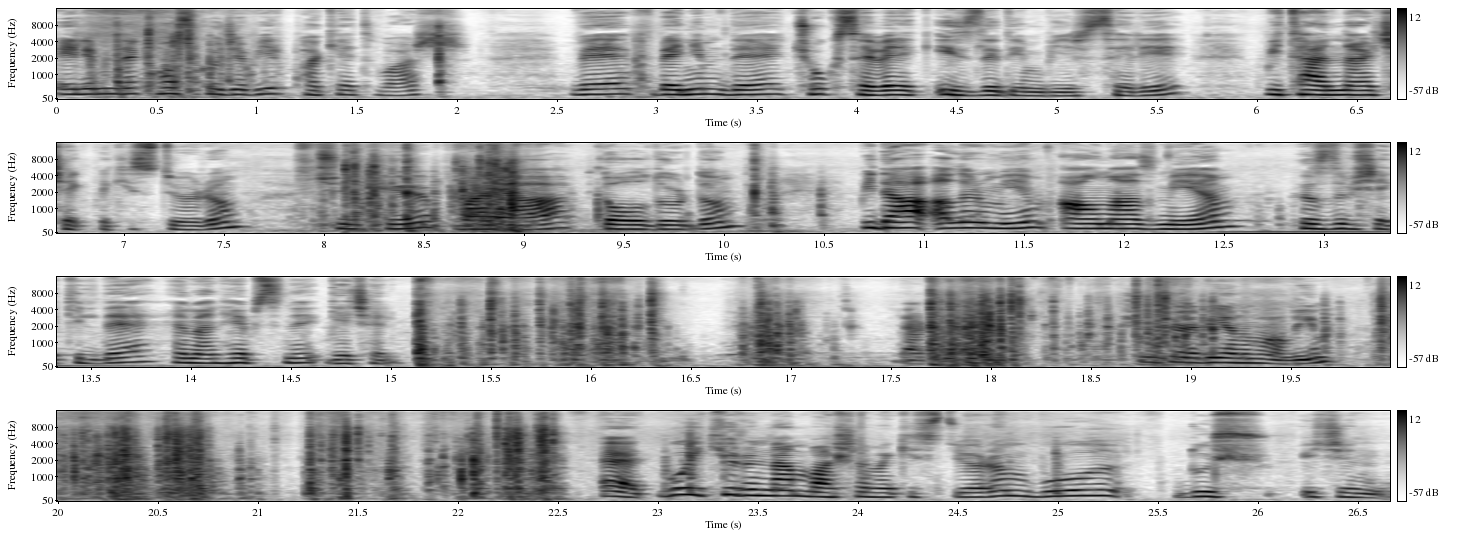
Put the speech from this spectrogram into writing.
Elimde koskoca bir paket var. Ve benim de çok severek izlediğim bir seri. Bitenler çekmek istiyorum. Çünkü bayağı doldurdum. Bir daha alır mıyım, almaz mıyım? Hızlı bir şekilde hemen hepsini geçelim. Bir dakika. Şimdi şöyle bir yanıma alayım. Evet, bu iki üründen başlamak istiyorum. Bu duş için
